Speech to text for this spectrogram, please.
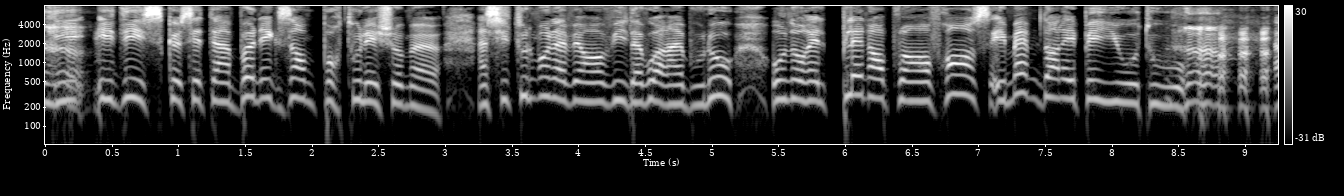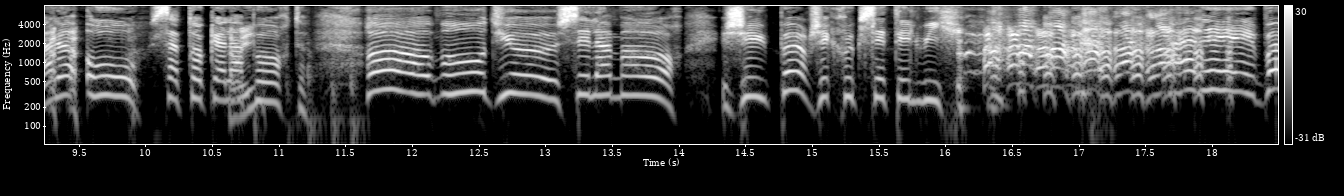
Ils, ils disent que c'est un bon exemple pour tous les chômeurs. Hein, si tout le monde avait envie d'avoir un boulot, on aurait le plein emploi en France et même dans les pays autour. Alors, oh, ça toque à la Oui porte. Oh mon Dieu, c'est la mort. J'ai eu peur, j'ai cru que c'était lui. Allez, bonne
